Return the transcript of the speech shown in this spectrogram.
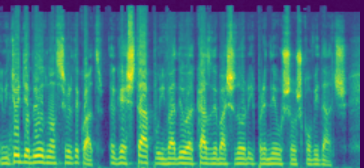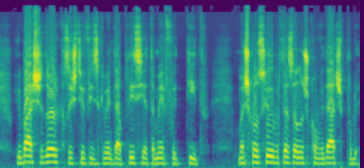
Em 28 de abril de 1944, a Gestapo invadiu a casa do embaixador e prendeu os seus convidados. O embaixador, que resistiu fisicamente à polícia, também foi detido, mas conseguiu a libertação dos convidados por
